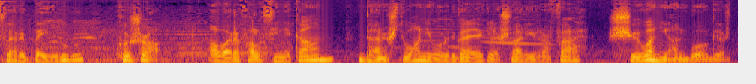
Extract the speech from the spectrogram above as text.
سەر بەیروت کوژرا. ئاوارە فەڵەستینیەکان دانیشتوانی ئۆردوگایەک لە شاری ڕەفەح شێوانیان بۆ گرت.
